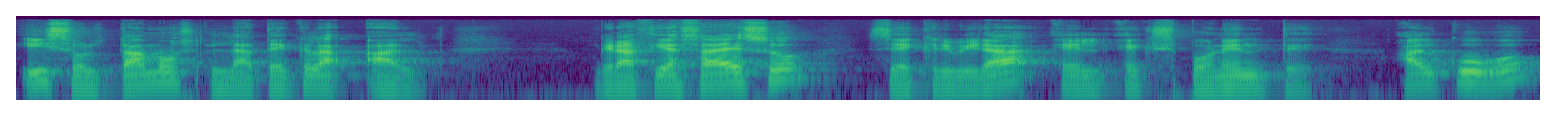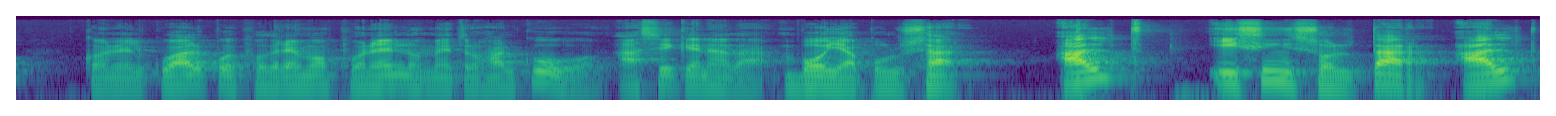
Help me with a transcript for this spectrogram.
y soltamos la tecla Alt. Gracias a eso se escribirá el exponente al cubo con el cual pues podremos poner los metros al cubo. Así que nada, voy a pulsar Alt y sin soltar Alt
